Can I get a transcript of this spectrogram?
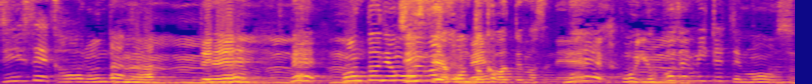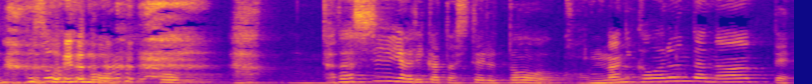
人生変わるんだなってねうん本当に思いますよね。人生本当変わってますね。ねこう横で見ててもすごくそういうのをこう 正しいやり方してるとこんなに変わるんだなって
